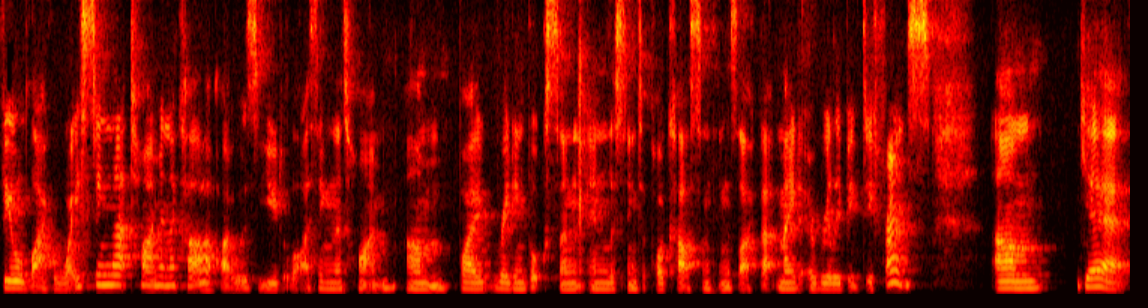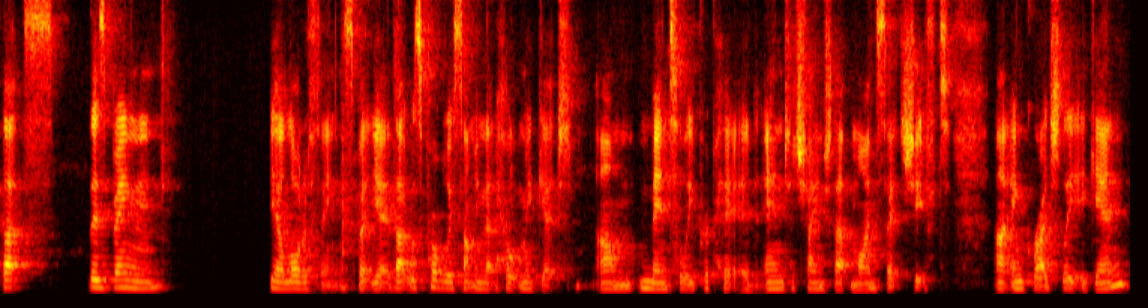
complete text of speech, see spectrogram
feel like wasting that time in the car, I was utilizing the time um, by reading books and, and listening to podcasts and things like that, made a really big difference. Um, yeah, that's, there's been, yeah, a lot of things. But yeah, that was probably something that helped me get um, mentally prepared and to change that mindset shift. Uh, and gradually, again,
